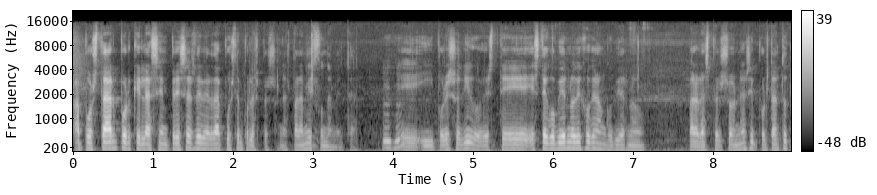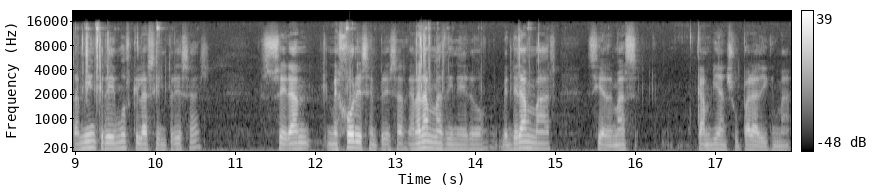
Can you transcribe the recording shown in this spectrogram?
apostar porque las empresas de verdad apuesten por las personas. Para mí es fundamental. Eh, y por eso digo, este, este gobierno dijo que era un gobierno para las personas y por tanto también creemos que las empresas serán mejores empresas, ganarán más dinero, venderán más, si además cambian su paradigma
